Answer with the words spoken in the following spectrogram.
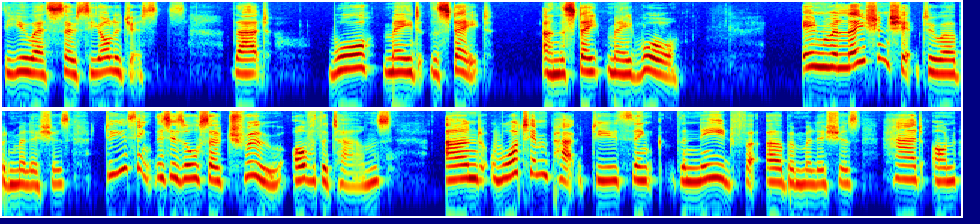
the US sociologists, that war made the state and the state made war. In relationship to urban militias, do you think this is also true of the towns? And what impact do you think the need for urban militias had on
